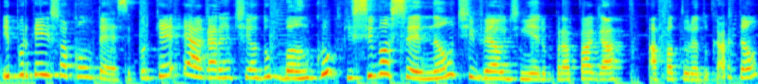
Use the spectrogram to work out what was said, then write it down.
E por que isso acontece? Porque é a garantia do banco que se você não tiver o dinheiro para pagar a fatura do cartão,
